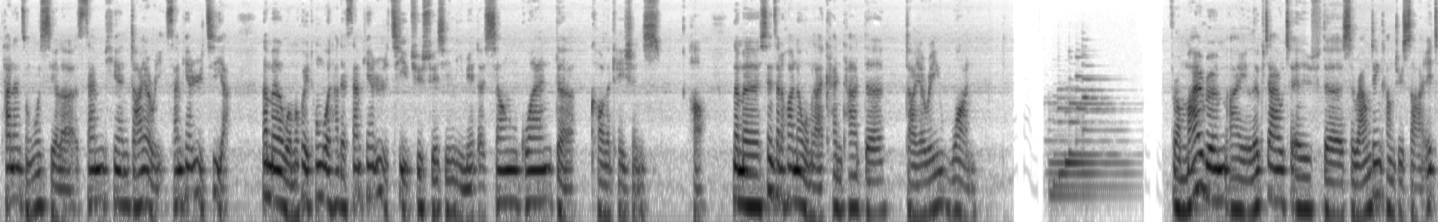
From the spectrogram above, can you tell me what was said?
他呢总共写了三篇 diary，三篇日记呀。那么我们会通过他的三篇日记去学习里面的相关的 collocations。好。那么现在的话呢，我们来看他的 Diary One。From my room, I looked out of the surrounding countryside.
